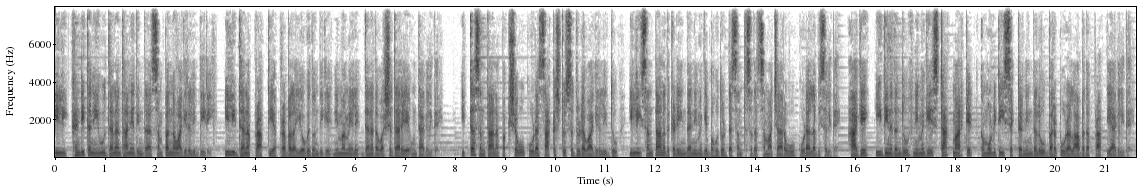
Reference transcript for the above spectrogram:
ಇಲ್ಲಿ ಖಂಡಿತ ನೀವು ಧನ ಧಾನ್ಯದಿಂದ ಸಂಪನ್ನವಾಗಿರಲಿದ್ದೀರಿ. ಇಲ್ಲಿ ಧನ ಪ್ರಾಪ್ತಿಯ ಪ್ರಬಲ ಯೋಗದೊಂದಿಗೆ ನಿಮ್ಮ ಮೇಲೆ ಧನದ ವರ್ಷಧಾರೆಯೇ ಉಂಟಾಗಲಿದೆ. ಇತ್ತ ಸಂತಾನ ಪಕ್ಷವೂ ಕೂಡ ಸಾಕಷ್ಟು ಸದೃಢವಾಗಿರಲಿದ್ದು, ಇಲ್ಲಿ ಸಂತಾನದ ಕಡೆಯಿಂದ ನಿಮಗೆ ಬಹುದೊಡ್ಡ ಸಂತಸದ ಸಮಾಚಾರವೂ ಕೂಡ ಲಭಿಸಲಿದೆ. ಹಾಗೆ ಈ ದಿನದಂದು ನಿಮಗೆ ಸ್ಟಾಕ್ ಮಾರ್ಕೆಟ್, ಕಮೋಡಿಟಿ ಸೆಕ್ಟರ್ನಿಂದಲೂ ಭರಪೂರ ಲಾಭದ ಪ್ರಾಪ್ತಿಯಾಗಲಿದೆ.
